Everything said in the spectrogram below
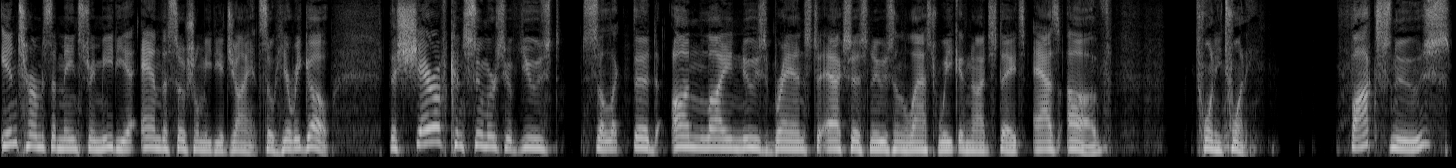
in terms of mainstream media and the social media giants. So here we go. The share of consumers who have used selected online news brands to access news in the last week in the United States as of 2020. Fox News,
